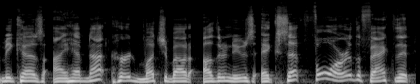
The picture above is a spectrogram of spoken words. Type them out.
because I have not heard much about other news except for the fact that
